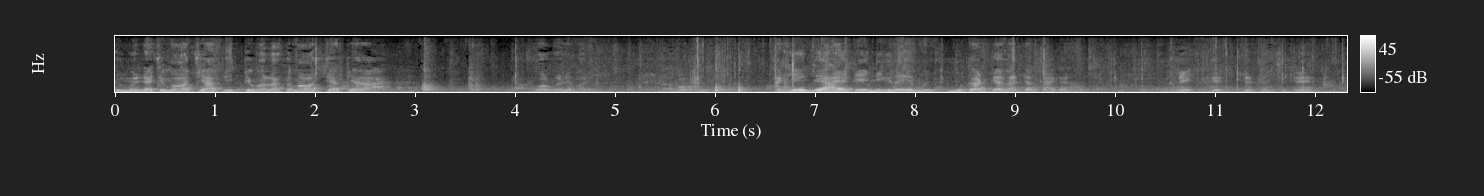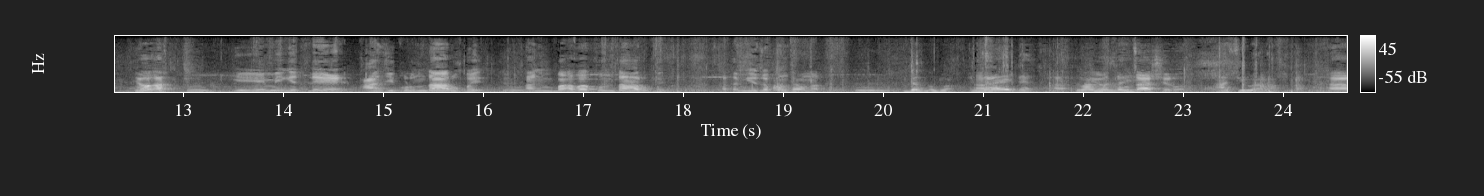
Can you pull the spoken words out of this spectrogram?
तुम्ही म्हणल्याचे मावा चहा पीत ते मला लागतं मावा चहा प्या. पोरगा लय भारी. हे जे आहे ते निघले मुताडच्या नाट्यात काय करतात? नाही दे दे त्यांचे ते हे बघा हे मी घेतले आजीकडून दहा रुपये आणि बाबाकडून दहा रुपये. आता मी हे जपून ठेवणार. जपून ठेवा. नाही तर तुम्हाला हे म्हणलं तुमचा आशीर्वाद. आशीर्वाद आपला. हा.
